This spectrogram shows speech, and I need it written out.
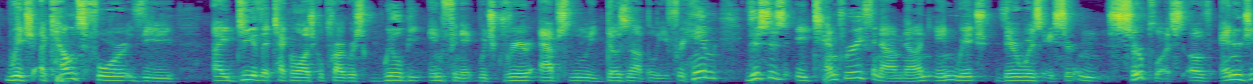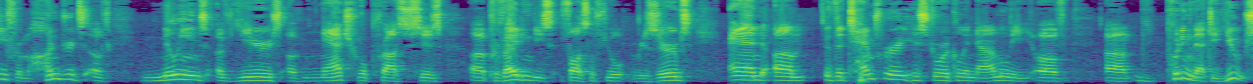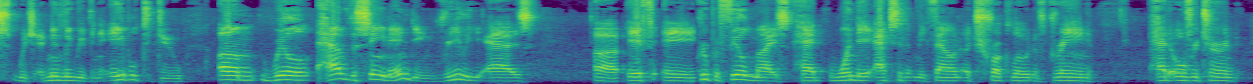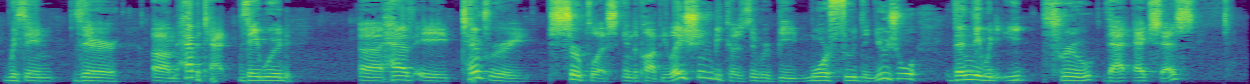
which accounts for the idea that technological progress will be infinite, which Greer absolutely does not believe. For him, this is a temporary phenomenon in which there was a certain surplus of energy from hundreds of millions of years of natural processes uh, providing these fossil fuel reserves. And um, the temporary historical anomaly of uh, putting that to use, which admittedly we've been able to do, um, will have the same ending really as uh, if a group of field mice had one day accidentally found a truckload of grain had overturned within their um, habitat, they would uh, have a temporary surplus in the population because there would be more food than usual. Then they would eat through that excess,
